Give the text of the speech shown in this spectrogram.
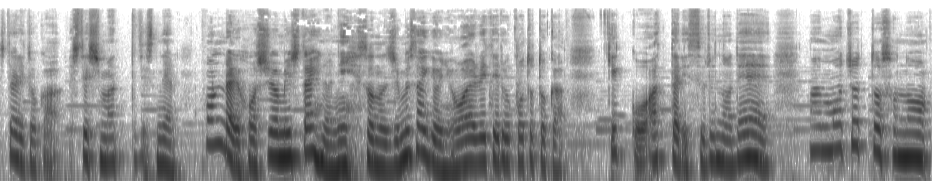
したりとかしてしまってですね本来星読みしたいのにその事務作業に追われてることとか結構あったりするので、まあ、もうちょっとその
